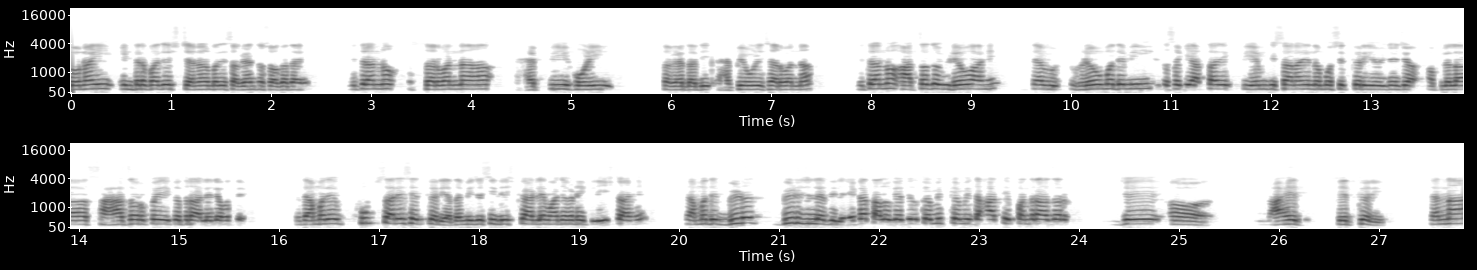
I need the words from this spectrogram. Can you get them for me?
सोनाई इंटरप्राइजेस चॅनलमध्ये सगळ्यांचं स्वागत आहे. मित्रांनो सर्वांना हॅपी होळी सगळ्यात आधी. हॅपी होळी सर्वांना. मित्रांनो आजचा जो व्हिडिओ आहे त्या व्हिडिओमध्ये मी जसं की आता एक पी एम किसान आणि नमो शेतकरी योजनेचे आपल्याला सहा हजार रुपये एकत्र आलेले होते. तर त्यामध्ये खूप सारे शेतकरी आता मी जशी लिस्ट काढली माझ्याकडे एक लिस्ट आहे. त्यामध्ये बीड बीड जिल्ह्यातील एका तालुक्यातील कमीत कमी दहा ते पंधरा हजार जे आहेत शेतकरी त्यांना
